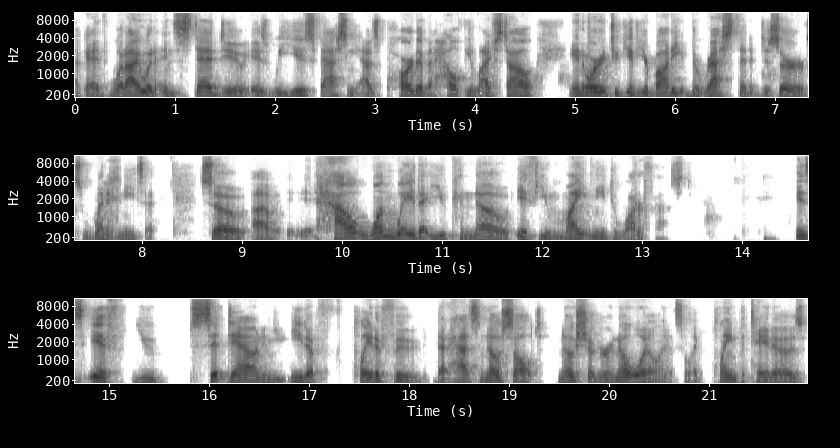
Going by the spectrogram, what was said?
Okay. What I would instead do is we use fasting as part of a healthy lifestyle in order to give your body the rest that it deserves when it needs it. So, uh, how one way that you can know if you might need to water fast is if you sit down and you eat a plate of food that has no salt, no sugar, no oil in it. So, like plain potatoes,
